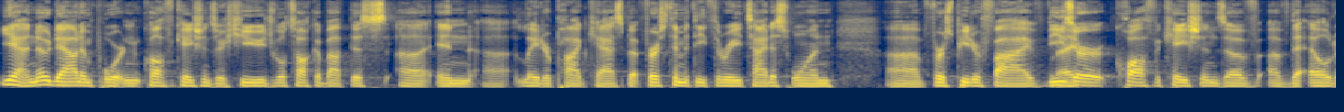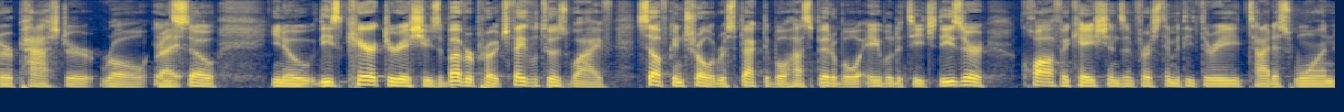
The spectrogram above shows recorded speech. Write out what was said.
Yeah, no doubt important. Qualifications are huge. We'll talk about this uh, in uh, later podcasts. But 1 Timothy 3, Titus 1, uh, 1 Peter 5, these Right. are qualifications of, of the elder pastor role. And Right. so, you know, these character issues above reproach, faithful to his wife, self controlled, respectable, hospitable, able to teach. These are qualifications in 1 Timothy 3, Titus 1.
